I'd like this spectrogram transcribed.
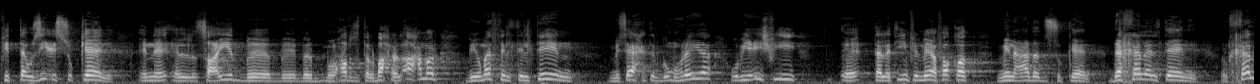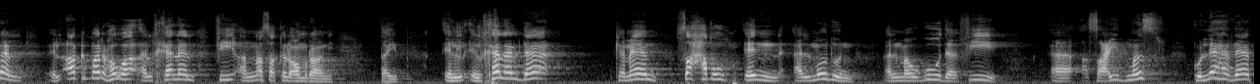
في التوزيع السكاني إن الصعيد بمحافظة البحر الأحمر بيمثل تلتين مساحة الجمهورية وبيعيش فيه 30% فقط من عدد السكان. ده خلل تاني. الخلل الأكبر هو الخلل في النسق العمراني. طيب ال- الخلل ده كمان صاحبه إن المدن الموجودة في آه، صعيد مصر كلها ذات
